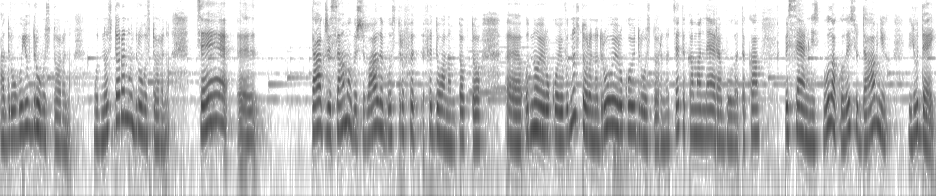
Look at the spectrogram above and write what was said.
а другою в другу сторону. В одну сторону, в другу сторону. Це е, так же само вишивали бострофедоном, тобто е, одною рукою в одну сторону, другою рукою в другу сторону. Це така манера була, така писемність була колись у давніх людей,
